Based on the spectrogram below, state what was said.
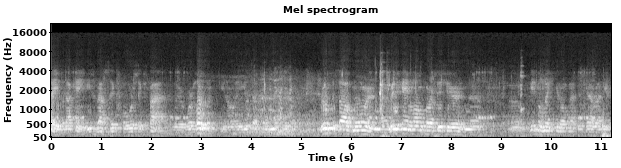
eight, but I can't. He's about six four, six five. We're, we're hoping, you know, he gets up there next year. Is a sophomore and uh, really came along for us this year, and uh, uh, he's going to make you all about this guy right here.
